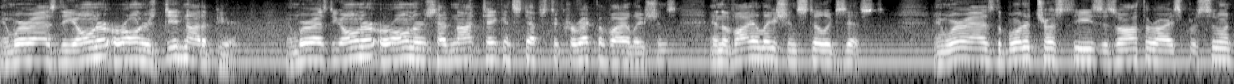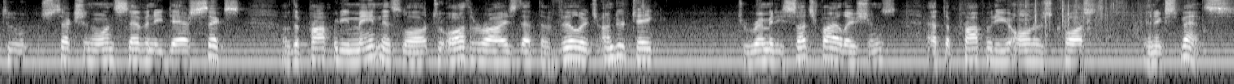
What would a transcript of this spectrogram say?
and whereas the owner or owners did not appear, and whereas the owner or owners have not taken steps to correct the violations, and the violations still exist, and whereas the Board of Trustees is authorized pursuant to Section 170-6 of the Property Maintenance Law to authorize that the village undertake to remedy such violations at the property owner's cost and expense.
